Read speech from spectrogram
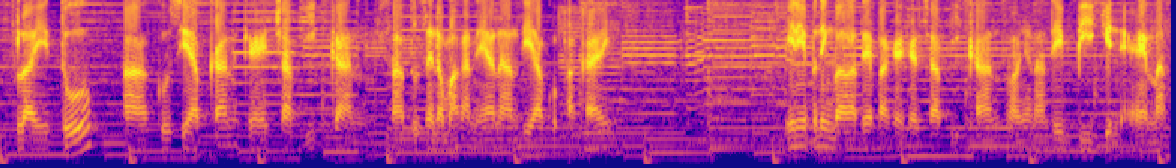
Setelah itu aku siapkan kecap ikan satu sendok makan ya nanti aku pakai. Ini penting banget ya pakai kecap ikan soalnya nanti bikin enak.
